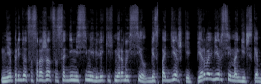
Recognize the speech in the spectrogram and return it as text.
Мне придется сражаться с одним из семи великих мировых сил, без поддержки первой версии магической брони.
